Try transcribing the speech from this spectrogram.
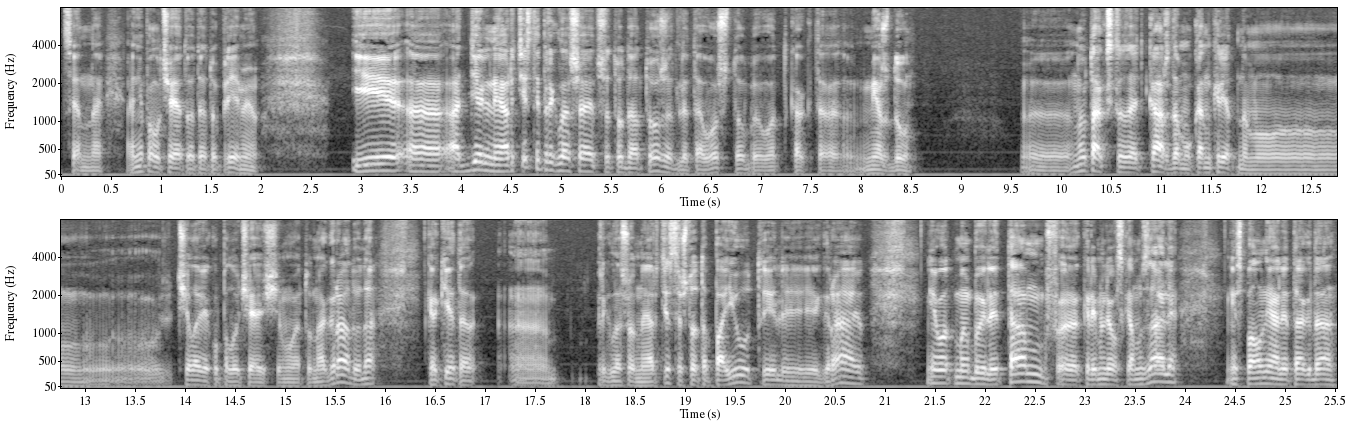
ценное. Они получают вот эту премию. И э, отдельные артисты приглашаются туда тоже для того, чтобы вот как-то между, э, ну так сказать, каждому конкретному человеку, получающему эту награду, да, какие-то э, приглашенные артисты что-то поют или играют. И вот мы были там, в Кремлевском зале, исполняли тогда,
